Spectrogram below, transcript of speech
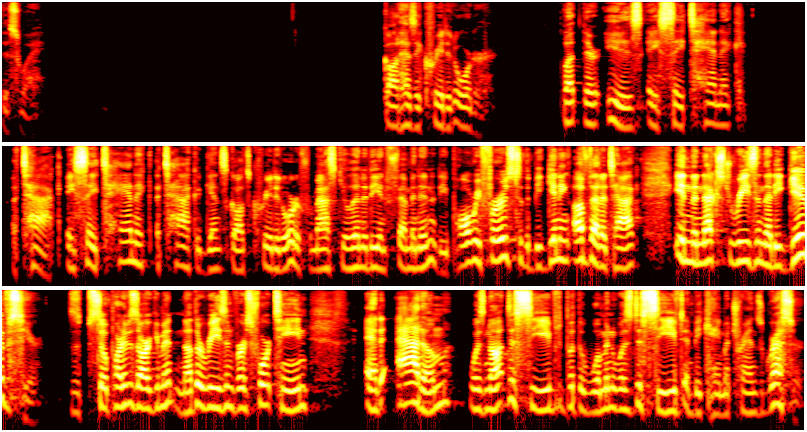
this way. God has a created order. But there is a satanic attack, a satanic attack against God's created order for masculinity and femininity. Paul refers to the beginning of that attack in the next reason that he gives here. This is still part of his argument. Another reason, verse 14. And Adam was not deceived, but the woman was deceived and became a transgressor.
